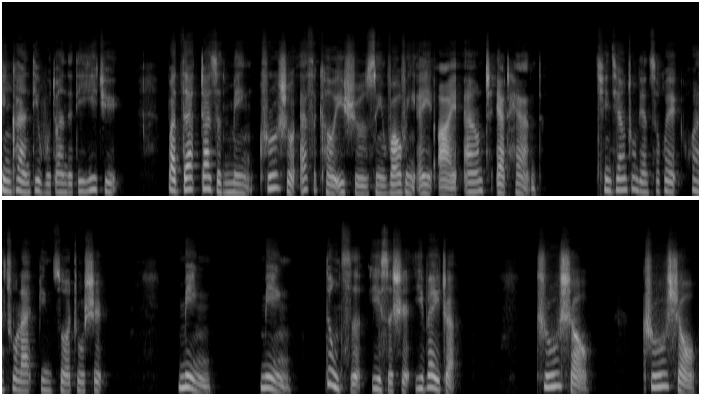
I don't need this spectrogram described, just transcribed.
请看第五段的第一句。But that doesn't mean crucial ethical issues involving AI aren't at hand。请将重点词汇画出来并做注释。mean，mean，动词，意思是意味着。crucial，crucial，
